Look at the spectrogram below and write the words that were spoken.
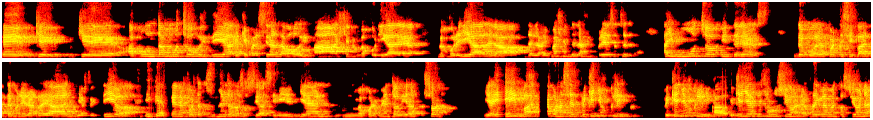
eh, que, que, apuntan mucho hoy día y que pareciera el lavado de imagen o mejoría de, mejoría de, la, de la imagen de las empresas, etc. Hay mucho interés de poder participar de manera real y efectiva en el fortalecimiento de la sociedad civil y en mejoramiento de vida de las personas. Y ahí basta con hacer pequeños clics, pequeños clics, ah. pequeñas resoluciones, reglamentaciones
